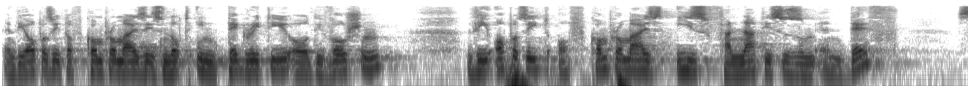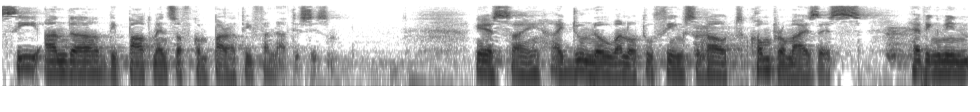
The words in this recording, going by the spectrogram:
and the opposite of compromise is not integrity or devotion. The opposite of compromise is fanaticism and death. See under departments of comparative fanaticism. Yes, I, I do know one or two things about compromises, having been,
